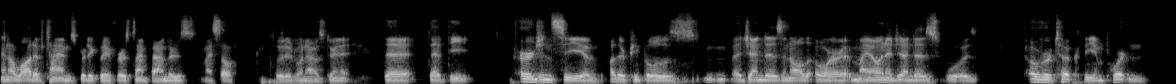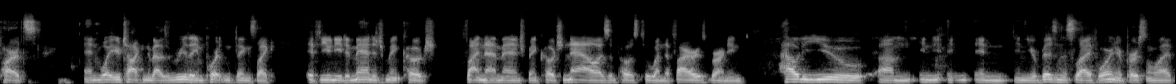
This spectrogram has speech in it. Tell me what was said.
And a lot of times, particularly first time founders, myself included when I was doing it, that that the urgency of other people's agendas and all or my own agendas was overtook the important parts. And what you're talking about is really important things like if you need a management coach, find that management coach now as opposed to when the fire is burning. How do you, um, in, in, in, your business life or in your personal life,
